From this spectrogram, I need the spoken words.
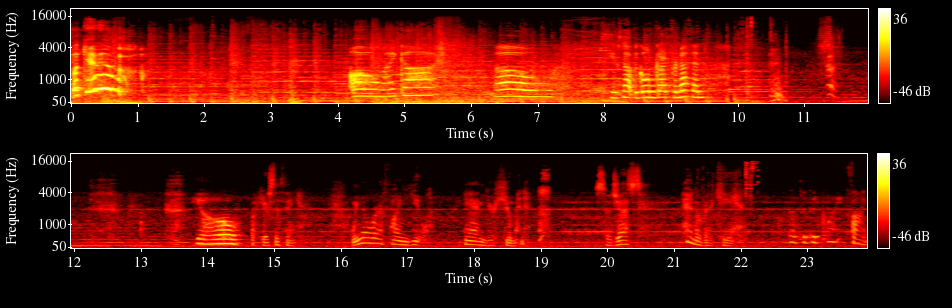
but get him! Oh my gosh. Oh. He's not the golden guard for nothing. Yo. But here's the thing. We know where to find you. And you're human. So just hand over the key. That's a good point. Fine.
